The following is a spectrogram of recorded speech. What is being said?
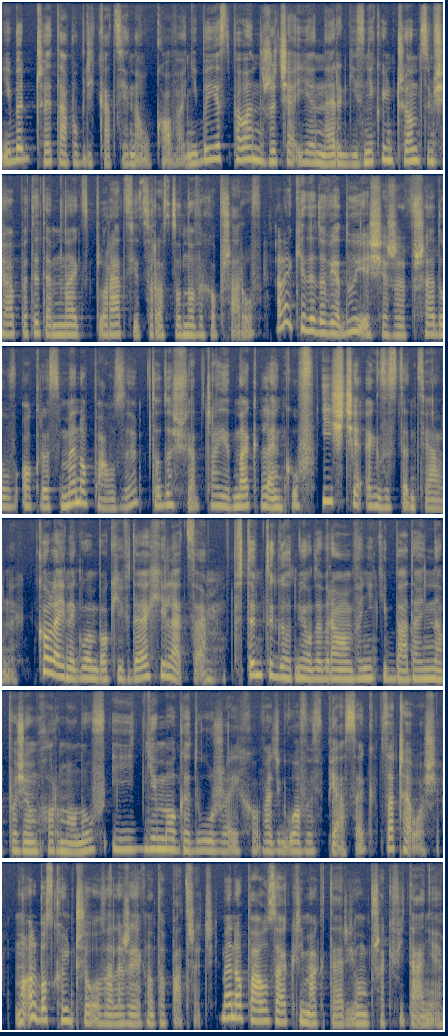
niby czyta publikacje naukowe, niby jest pełen życia i energii, z niekończącym się apetytem na eksplorację coraz to nowych obszarów, ale kiedy dowiaduje się, że wszedł w okres menopauzy, to doświadcza jednak lęków iście egzystencjalnych. Kolejny głęboki wdech i lecę. W tym tygodniu odebrałam wyniki badań na poziom hormonów i nie mogę dłużej chować głowy w piasek. Zaczęło się. No albo skończyło, zależy jak na to patrzeć. Menopauza, klimakterium, przekwitanie.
